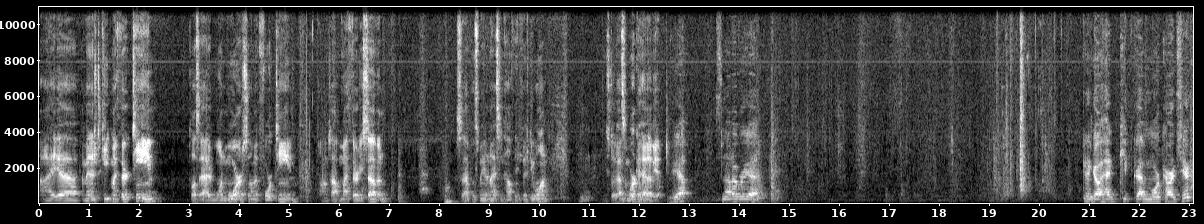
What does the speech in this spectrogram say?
I, uh, I managed to keep my 13, plus added one more, so I'm at 14 on top of my 37. So that puts me at a nice and healthy 51. You still got some work ahead of you. Yep, it's not over yet. Gonna go ahead, keep grabbing more cards here.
